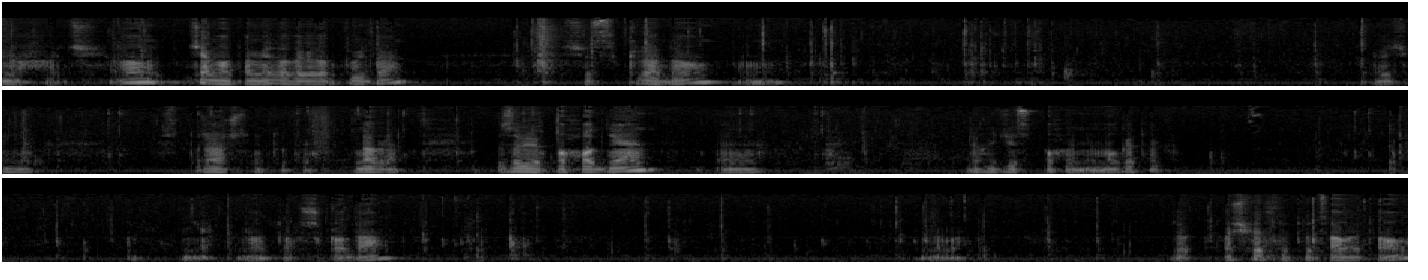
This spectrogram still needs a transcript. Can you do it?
No chodź. O, ciemno tam jest, dlatego tam pójdę. Się skradą. O. Wiecie, nie. Strasznie tutaj. Dobra. Zrobię pochodnie. Dochodzi z pochodnią. Mogę tak? Nie, no to szkoda. Dobra. Oświetlę to całe to.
